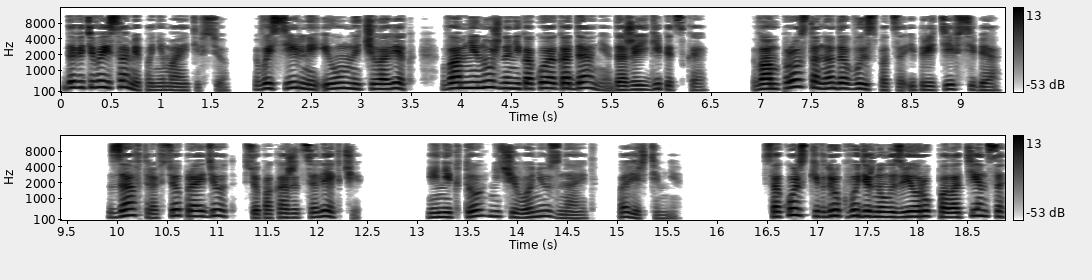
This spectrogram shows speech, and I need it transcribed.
Да ведь вы и сами понимаете все. Вы сильный и умный человек. Вам не нужно никакое гадание, даже египетское. Вам просто надо выспаться и прийти в себя. Завтра все пройдет, все покажется легче. И никто ничего не узнает, поверьте мне. Сокольский вдруг выдернул из ее рук полотенце,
